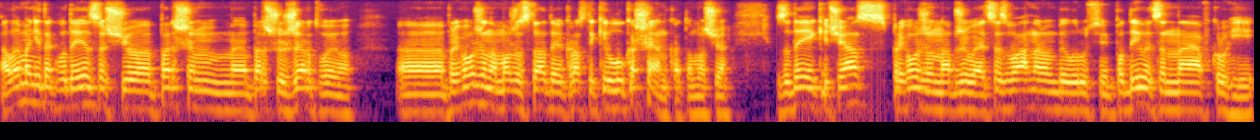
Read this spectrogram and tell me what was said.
Але мені так видається, що першим першою жертвою е, Пригожина може стати якраз таки Лукашенка, тому що за деякий час Пригожин обживеться з Вагнером в Білорусі, подивиться на вкруги.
